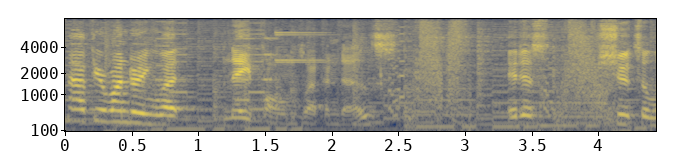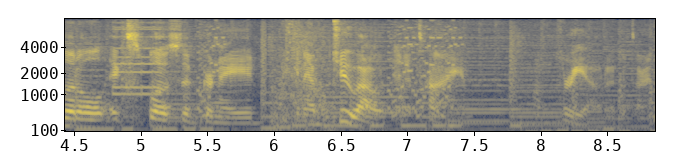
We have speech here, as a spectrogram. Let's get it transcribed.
Now, if you're wondering what Napalm's weapon does, it just shoots a little explosive grenade. You can have two out at a time. Three out at a time.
